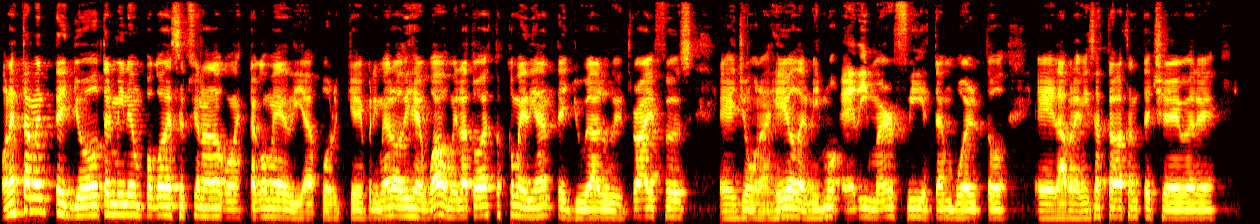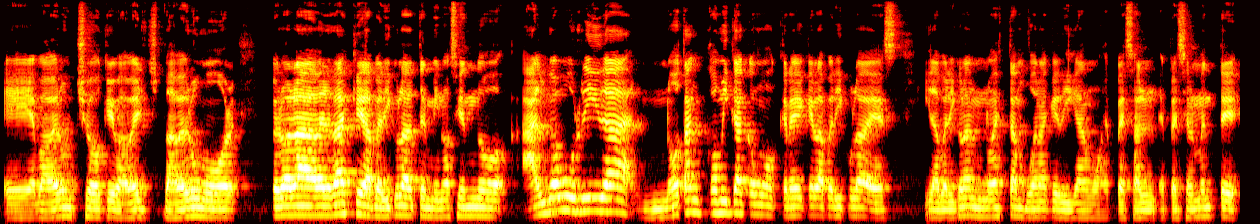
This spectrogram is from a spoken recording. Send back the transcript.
Honestamente, yo terminé un poco decepcionado con esta comedia porque primero dije, wow, mira todos estos comediantes, Julia Louis-Dreyfus, eh, Jonah Hill, el mismo Eddie Murphy está envuelto, eh, la premisa está bastante chévere, eh, va a haber un choque, va a haber, va a haber humor, pero la verdad es que la película terminó siendo algo aburrida, no tan cómica como cree que la película es y la película no es tan buena que digamos, especial, especialmente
